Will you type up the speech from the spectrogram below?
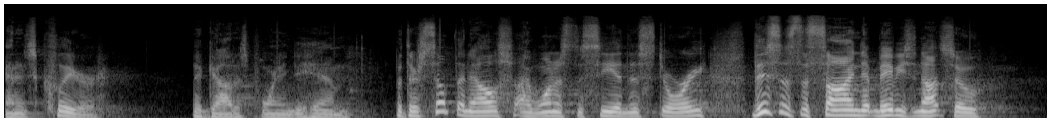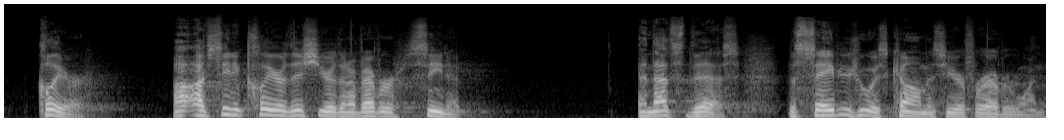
And it's clear that God is pointing to him. But there's something else I want us to see in this story. This is the sign that maybe is not so clear. I've seen it clearer this year than I've ever seen it. And that's this the Savior who has come is here for everyone.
